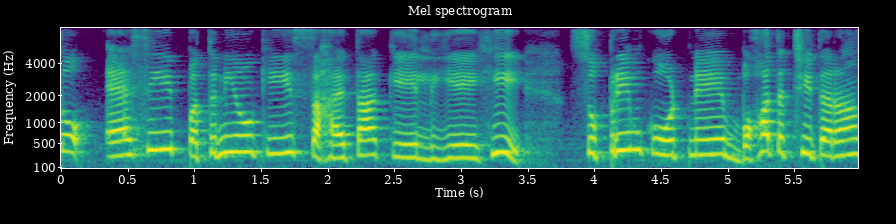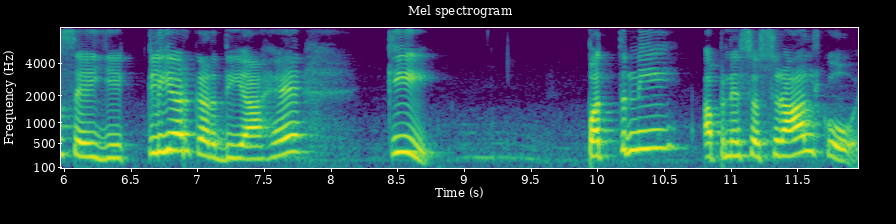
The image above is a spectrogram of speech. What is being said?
तो ऐसी पत्नियों की सहायता के लिए ही सुप्रीम कोर्ट ने बहुत अच्छी तरह से ये क्लियर कर दिया है कि पत्नी अपने ससुराल को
